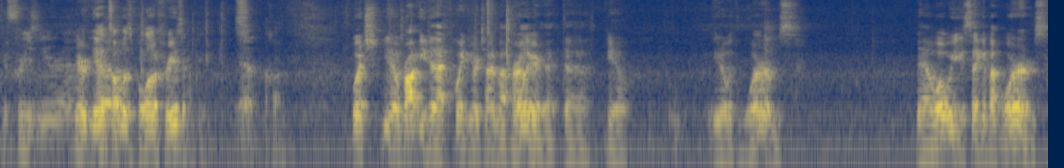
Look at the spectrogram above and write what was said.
You're freezing your ass. Yeah, it's almost below freezing. Yeah. Which you know brought you to that point you were talking about earlier that uh, you know, you know with worms. Now, what were you saying about worms?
